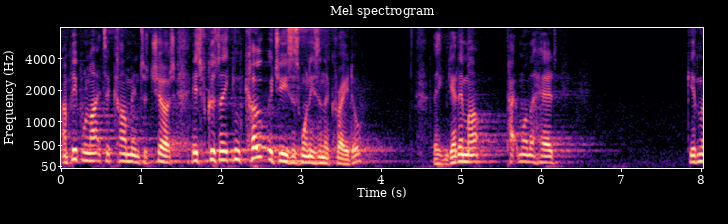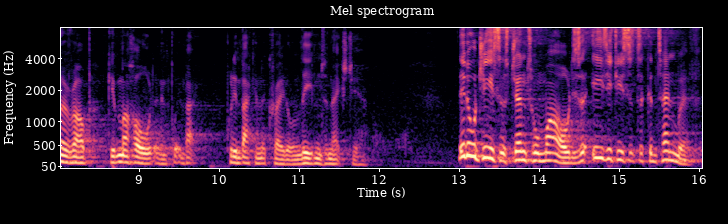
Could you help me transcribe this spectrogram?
and people like to come into church is because they can cope with Jesus when he's in the cradle. They can get him up, pat him on the head, give him a rub, give him a hold, and then put him back, put him back in the cradle and leave him to next year. Little Jesus, gentle, mild, is an easy Jesus to contend with.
